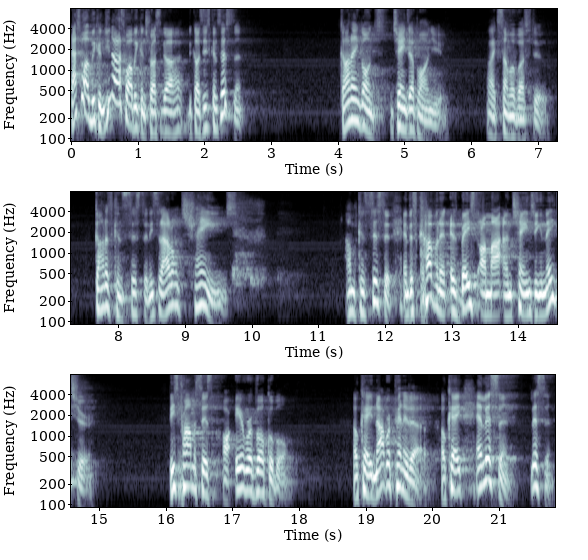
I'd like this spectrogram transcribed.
That's why we can, you know, that's why we can trust God, because He's consistent. God ain't going to change up on you like some of us do. God is consistent. He said, I don't change. I'm consistent. And this covenant is based on my unchanging nature. These promises are irrevocable. Okay, not repented of. Okay, and listen, listen.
